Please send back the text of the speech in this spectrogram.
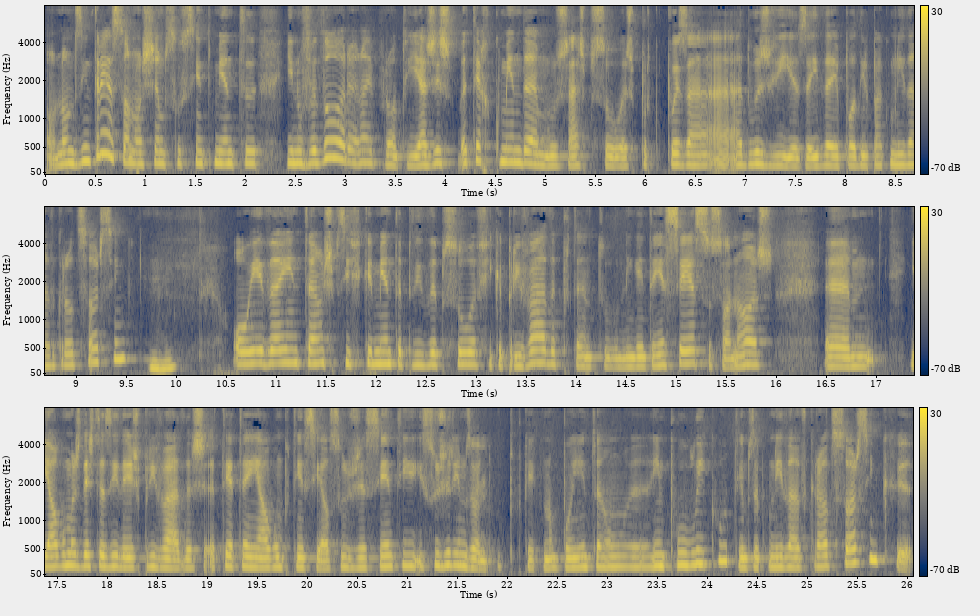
ou não nos interessa ou não achamos suficientemente inovadora, não é? Pronto, e às vezes até recomendamos às pessoas, porque depois há, há duas vias, a ideia pode ir para a comunidade de crowdsourcing, uhum ou a ideia então especificamente a pedido da pessoa fica privada, portanto ninguém tem acesso, só nós. Um, e algumas destas ideias privadas até têm algum potencial subjacente e, e sugerimos, olha, porque é que não põe então uh, em público? Temos a comunidade de crowdsourcing que,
